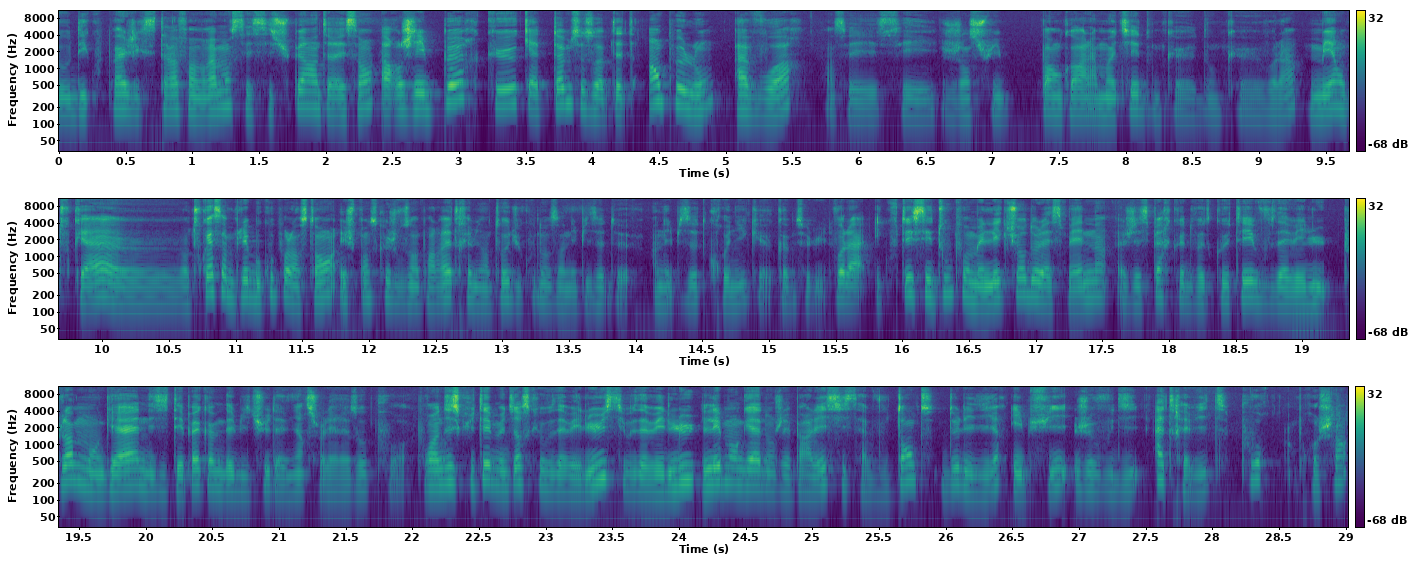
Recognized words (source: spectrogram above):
au découpage, etc. Enfin, vraiment, c'est super intéressant. Alors, j'ai peur que 4 tomes, ce soit peut-être un peu long à voir. Enfin, j'en suis pas encore à la moitié, donc, euh, donc euh, voilà. Mais en tout cas, en tout cas, ça me plaît beaucoup pour l'instant, et je pense que je vous en parlerai très bientôt, du coup, dans un épisode, un épisode chronique comme celui-là. Voilà, écoutez, c'est tout pour mes lectures de la semaine. J'espère que de votre côté, vous avez lu plein de mangas. N'hésitez pas, comme d'habitude, à venir sur les réseaux pour, pour en discuter, me dire ce que vous avez lu, si vous avez lu les mangas dont j'ai parlé, si ça vous tente de les lire. Et puis, je vous dis à très vite pour un prochain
